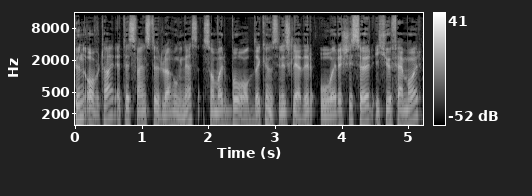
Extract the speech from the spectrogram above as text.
Hun overtar etter Svein Sturla Hungnes, som var både kunstnerisk leder og regissør i 25 år.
